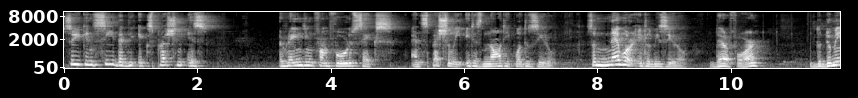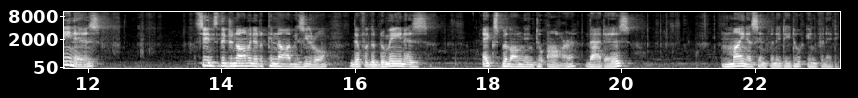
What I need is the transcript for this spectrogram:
So you can see that the expression is ranging from 4 to 6 and especially it is not equal to 0. So never it will be 0. Therefore, the domain is, since the denominator cannot be 0, therefore the domain is x belonging to R, that is minus infinity to infinity.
